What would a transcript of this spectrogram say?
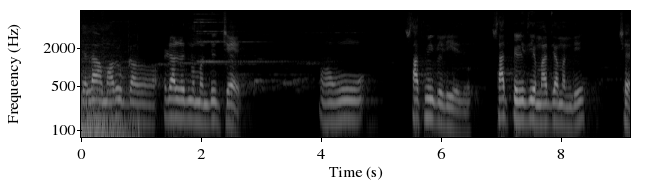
પહેલાં અમારું અડાલજમાં મંદિર છે. હું સાતમી પેઢીએ છું. સાત પેઢીથી અમારે ત્યાં મંદિર છે.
